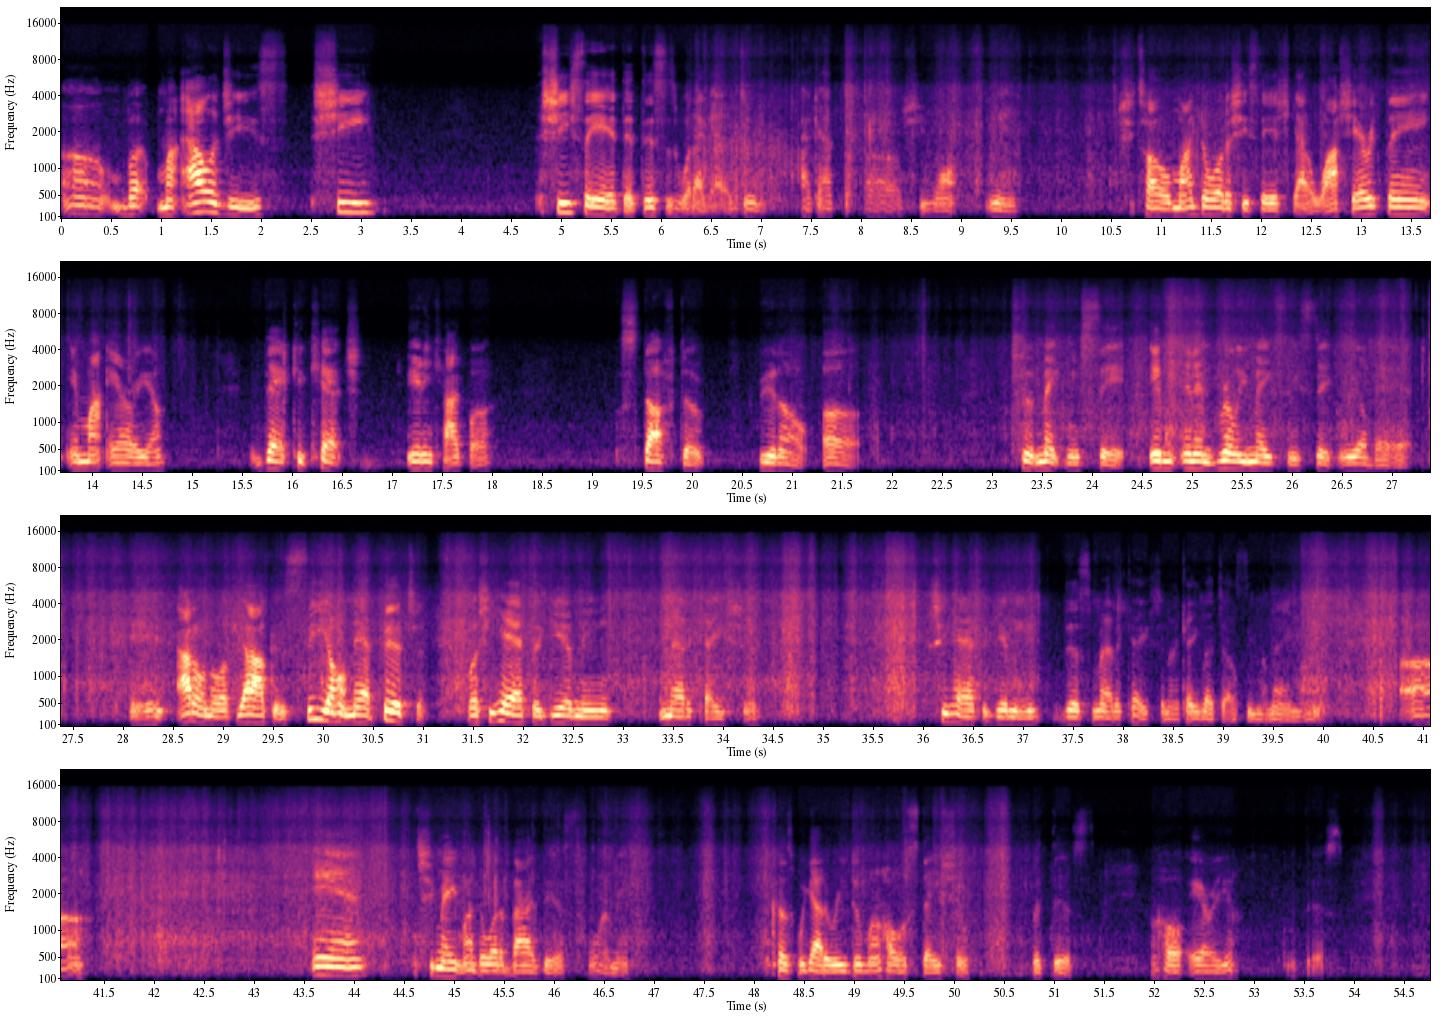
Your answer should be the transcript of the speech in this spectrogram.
um, but my allergies, she she said that this is what I gotta do. I got uh, she want me. She told my daughter, she said she gotta wash everything in my area that could catch any type of stuff to, you know, uh, to make me sick. It, and it really makes me sick real bad. I don't know if y'all can see on that picture, but she had to give me medication. She had to give me this medication. I can't let y'all see my name on it. Uh, and she made my daughter buy this for me because we got to redo my whole station with this, the whole area with this.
